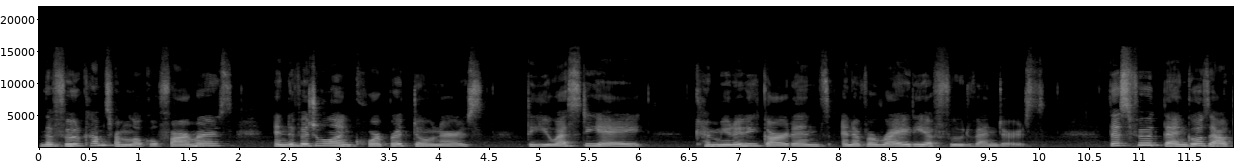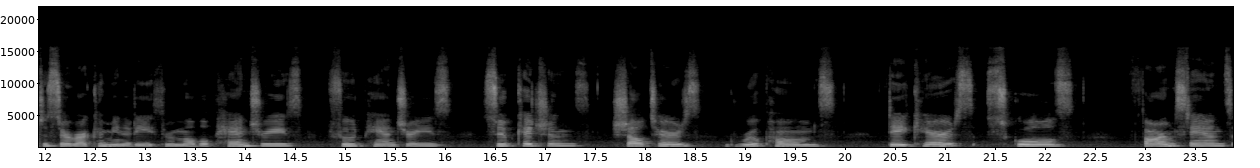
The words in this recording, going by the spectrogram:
The food comes from local farmers, individual and corporate donors, the USDA, community gardens, and a variety of food vendors. This food then goes out to serve our community through mobile pantries, food pantries, soup kitchens, shelters, group homes, daycares, schools, farm stands,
